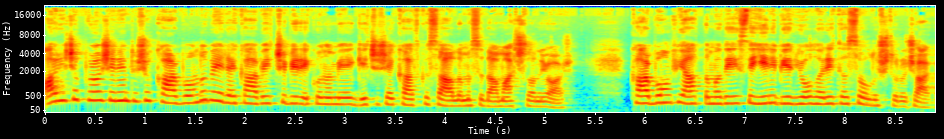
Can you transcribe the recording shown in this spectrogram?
Ayrıca projenin düşük karbonlu ve rekabetçi bir ekonomiye geçişe katkı sağlaması da amaçlanıyor. Karbon fiyatlamada ise yeni bir yol haritası oluşturacak.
